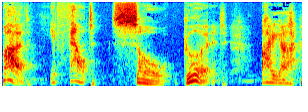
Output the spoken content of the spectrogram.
But it felt so good. I, uh,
